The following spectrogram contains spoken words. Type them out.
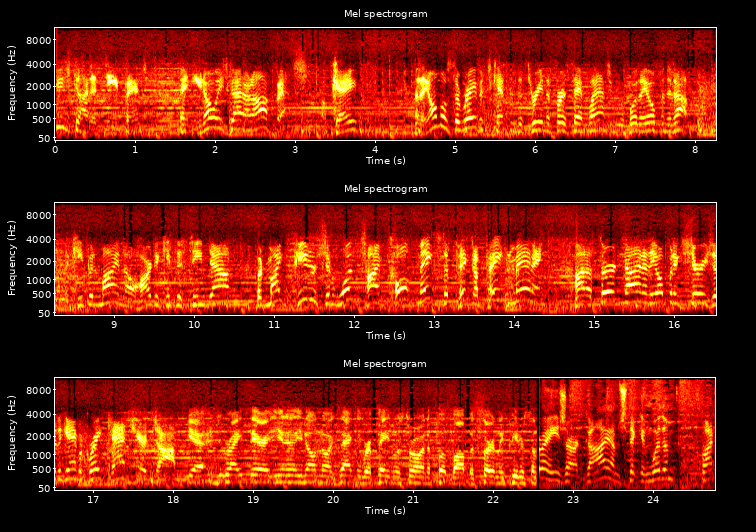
He's got a defense, and you know he's got an offense, okay? And they almost, the Ravens kept them to three in the first half last week before they opened it up. But keep in mind, though, hard to keep this team down. But Mike Peterson, one time, Colt makes the pick of Peyton Manning on a third and nine in the opening series of the game. A great catch here, Tom. Yeah, right there. You know, you don't know exactly where Peyton was throwing the football, but certainly Peterson. He's our guy. I'm sticking with him. But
